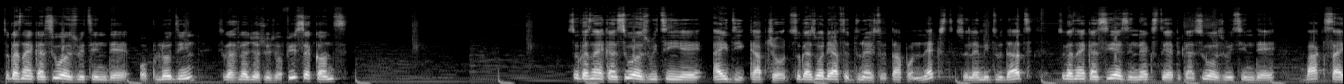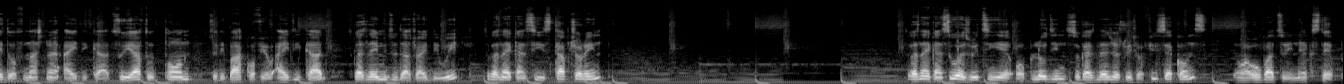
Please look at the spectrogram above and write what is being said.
So guys, now you can see what is written there, uploading. So guys, let's just wait for a few seconds. So guys, now you can see what is written here, ID captured. So guys, what they have to do now is to tap on next. So let me do that. So guys, now you can see here's the next step. You can see what is written there, back side of national ID card. So you have to turn to the back of your ID card. So guys, let me do that right away. So guys, now you can see it's capturing. So guys, now you can see what's written here, uploading. So guys, let's just wait for a few seconds. Then we're over to the next step.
